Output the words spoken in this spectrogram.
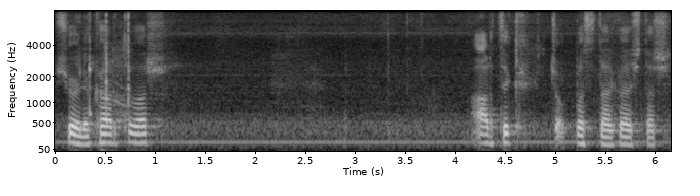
Şöyle kartı var. Artık çok basit arkadaşlar.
